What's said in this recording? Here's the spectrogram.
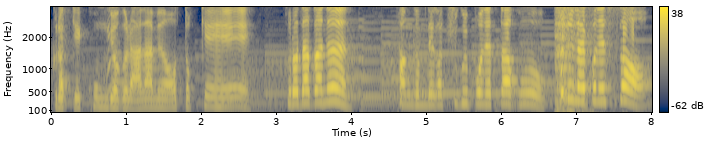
그렇게 공격을 안 하면 어떻게 해? 그러다가는 방금 내가 죽을 뻔했다고 큰일 날 뻔했어.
